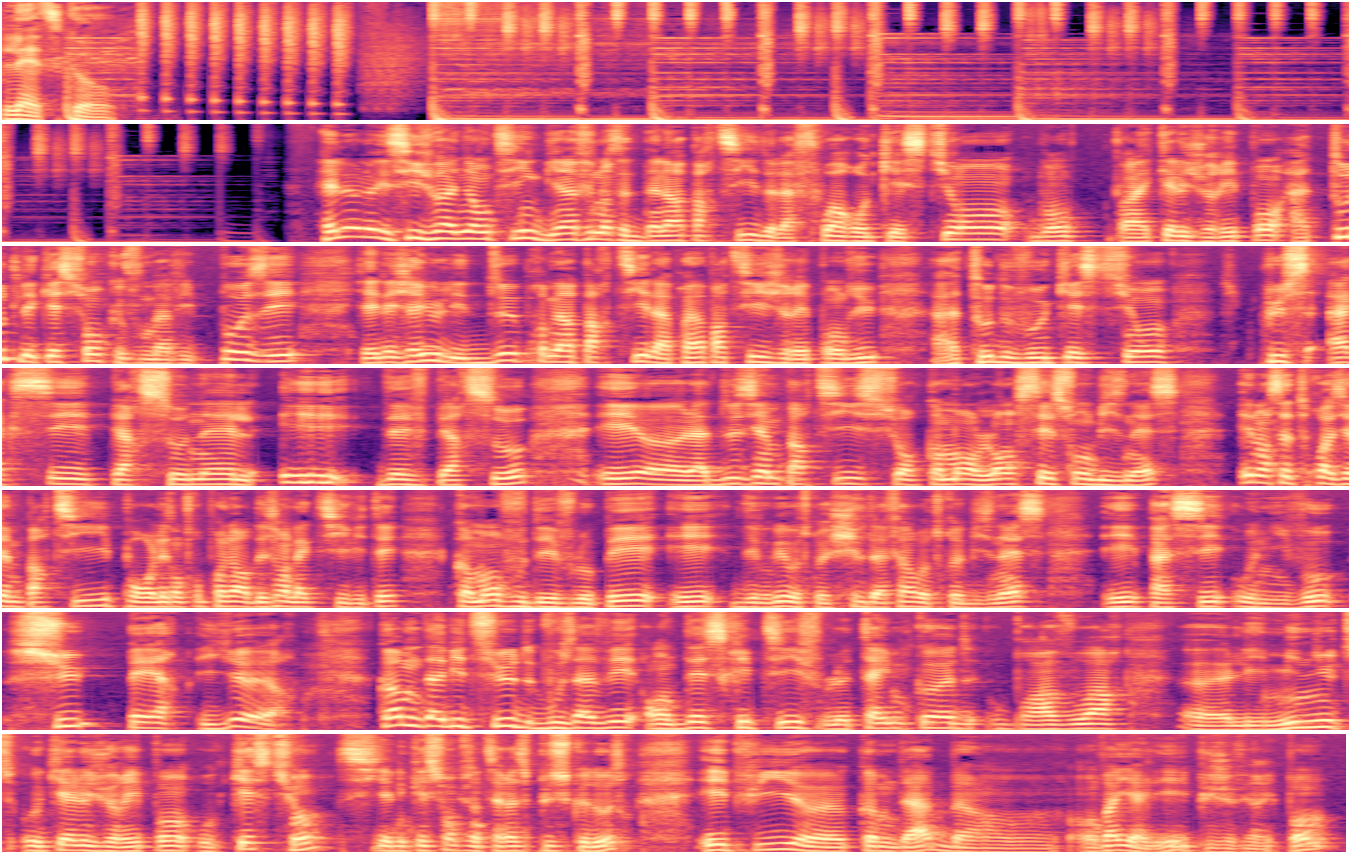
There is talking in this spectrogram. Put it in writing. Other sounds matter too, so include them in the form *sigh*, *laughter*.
Let's go Hello, ici Johan Yangting, bienvenue dans cette dernière partie de la foire aux questions, donc dans laquelle je réponds à toutes les questions que vous m'avez posées. Il y a déjà eu les deux premières parties. La première partie, j'ai répondu à toutes vos questions plus accès personnel et dev perso. Et euh, la deuxième partie sur comment lancer son business. Et dans cette troisième partie, pour les entrepreneurs déjà en activité, comment vous développer et développer votre chiffre d'affaires, votre business et passer au niveau supérieur. Comme d'habitude, vous avez en descriptif le timecode pour avoir euh, les minutes auxquelles je réponds aux questions, s'il y a une question qui vous intéresse plus que d'autres. Et puis, euh, comme d'hab, ben, on va y aller et puis je vais répondre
